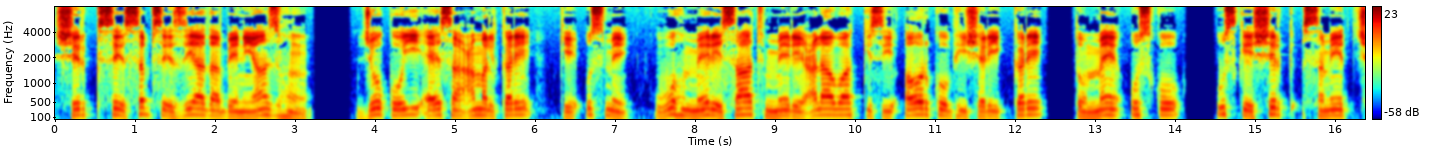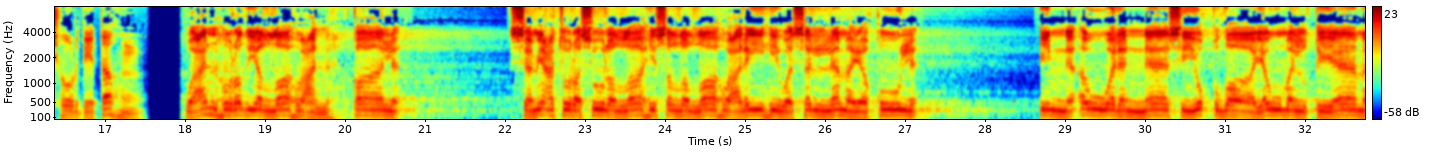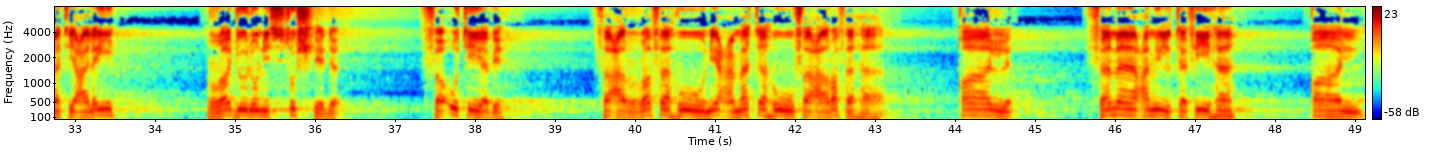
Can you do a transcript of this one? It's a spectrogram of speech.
شرک سے سب سے زیادہ بے نیاز ہوں۔ جو کوئی ایسا عمل کرے کہ اس میں وہ میرے ساتھ میرے علاوہ کسی اور کو بھی شریک کرے، تو میں اس کو، اس کے شرک سمیت چھوڑ دیتا ہوں۔ وعنه رضي الله عنه قال، سمعت رسول الله صلى الله عليه وسلم يقول، إن أول الناس يقضى يوم القيامة عليه رجل استشهد فأتي به، فعرفه نعمته فعرفها. قال، فما عملت فيها؟ قال،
